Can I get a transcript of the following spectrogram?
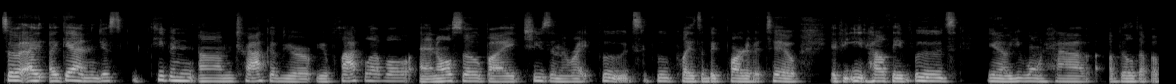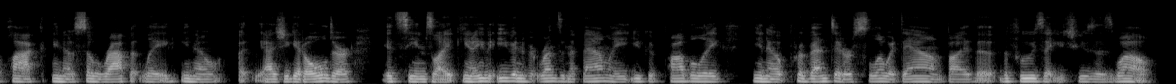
So I, again, just keeping um, track of your your plaque level and also by choosing the right foods. Food plays a big part of it too. If you eat healthy foods, you know, you won't have a buildup of plaque, you know, so rapidly, you know, uh, as you get older, it seems like, you know, even, even if it runs in the family, you could probably, you know, prevent it or slow it down by the the foods that you choose as well.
